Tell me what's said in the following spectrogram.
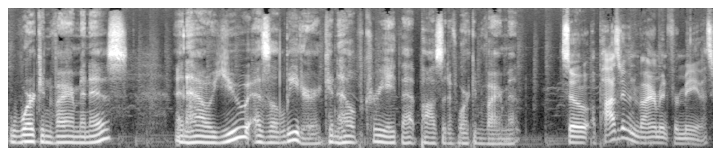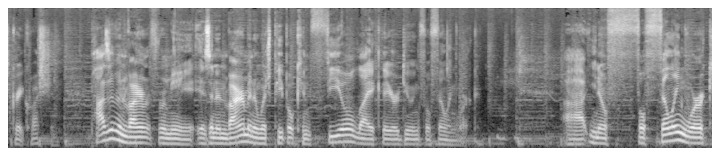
work environment is and how you, as a leader, can help create that positive work environment. So, a positive environment for me, that's a great question. Positive environment for me is an environment in which people can feel like they are doing fulfilling work. Uh, you know, fulfilling work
